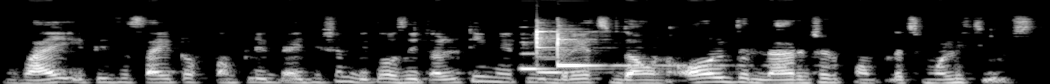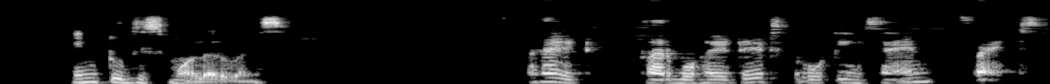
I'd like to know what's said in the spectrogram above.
Why it is a site of complete digestion? Because it ultimately breaks down all the larger complex molecules into the smaller ones. Right, carbohydrates, proteins and fats.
